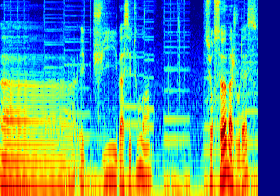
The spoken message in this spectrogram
Euh, et puis, bah, c'est tout. Hein. Sur ce, bah, je vous laisse.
